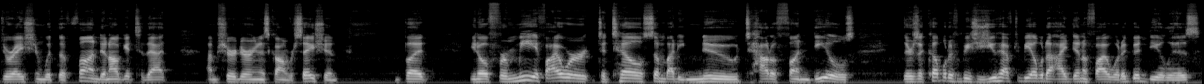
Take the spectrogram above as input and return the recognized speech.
duration with the fund, and I'll get to that, I'm sure, during this conversation. But you know, for me, if I were to tell somebody new how to fund deals, there's a couple different pieces. You have to be able to identify what a good deal is.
